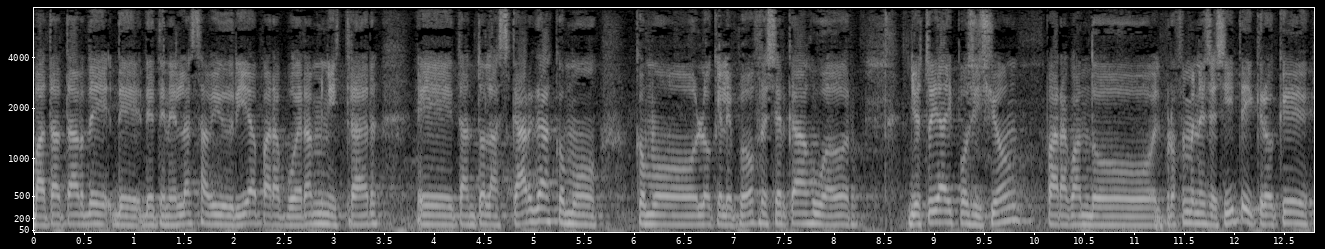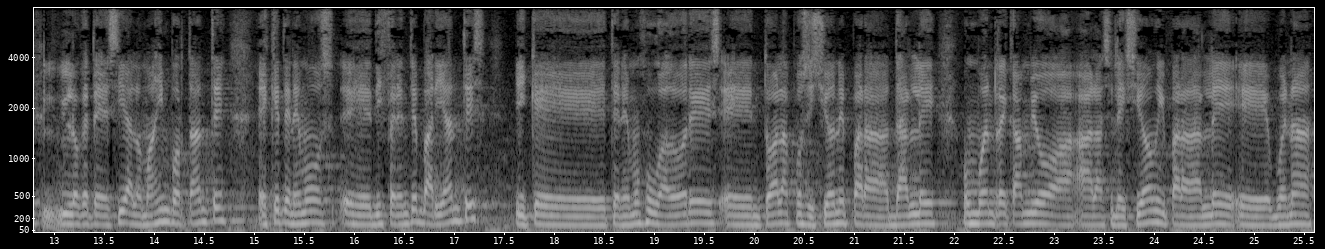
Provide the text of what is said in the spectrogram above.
va a tratar de, tener la sabiduría para poder administrar tanto las cargas como, como lo que le puede ofrecer cada jugador. Yo estoy a disposición para cuando el profe me necesite y creo que lo que te decía, lo más importante es que tenemos eh, diferentes variantes y que tenemos jugadores en todas las posiciones para darle un buen recambio a, la selección y para darle eh, buena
